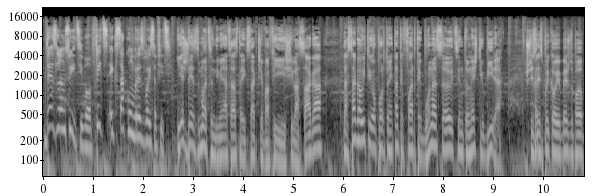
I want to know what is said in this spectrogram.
dezlănțuiți-vă, fiți exact cum vreți voi să fiți. E dezmăț în dimineața asta exact ce va fi și la Saga. La Saga, uite, e o oportunitate foarte bună să îți întâlnești iubirea. Și să-i spui că o iubești după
